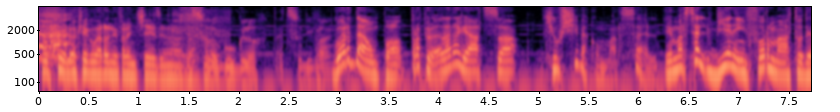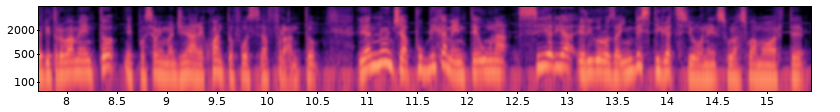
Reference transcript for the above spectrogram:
Quello che guardano i francesi, so. Adesso lo googlo, pezzo di fan. Guarda un po', proprio la ragazza che usciva con Marcel. E Marcel viene informato del ritrovamento, e possiamo immaginare quanto fosse affranto, e annuncia pubblicamente una seria e rigorosa investigazione sulla sua morte.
